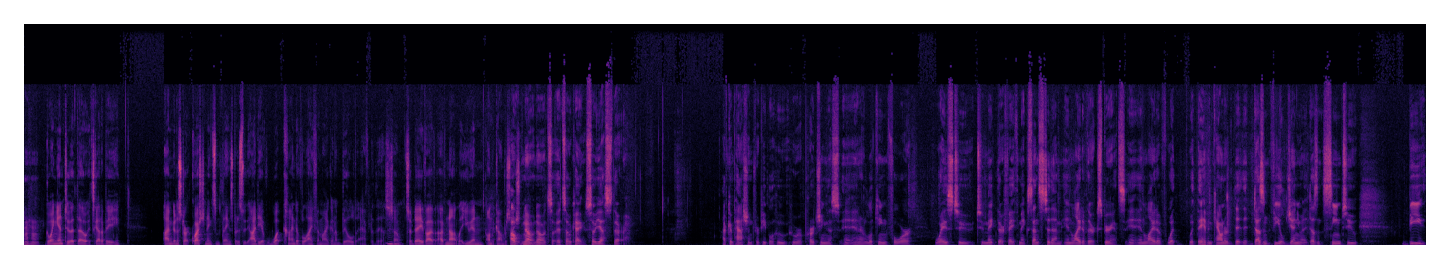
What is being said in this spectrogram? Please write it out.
Mm-hmm. Going into it, though, it's got to be I'm going to start questioning some things, but it's the idea of what kind of life am I going to build after this. Mm-hmm. So, so Dave, I've, I've not let you in on the conversation. Oh no, no, it's it's okay. So yes, there. I have compassion for people who who are approaching this and, are looking for ways to to make their faith make sense to them in light of their experience, in, light of what what they have encountered that, that doesn't feel genuine. It doesn't seem to be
